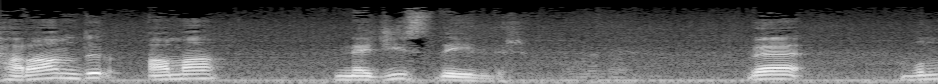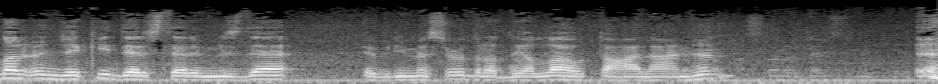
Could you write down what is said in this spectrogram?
haramdır ama necis değildir. Ve bundan önceki derslerimizde İbn Mesud radıyallahu teala anh'ın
